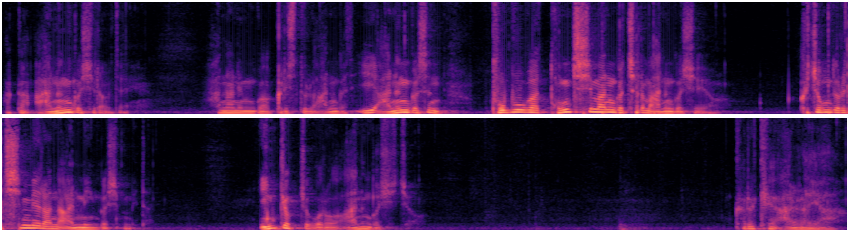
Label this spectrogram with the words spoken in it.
아까 아는 것이라고 하잖아요. 하나님과 그리스도를 아는 것. 이 아는 것은 부부가 동침하는 것처럼 아는 것이에요. 그 정도로 친밀한 안인 것입니다. 인격적으로 아는 것이죠. 그렇게 알아야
